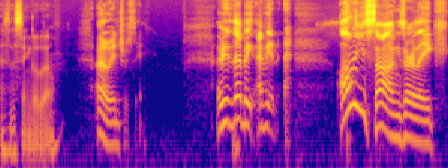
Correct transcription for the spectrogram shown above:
is the single though. Oh, interesting. I mean that. Be, I mean, all these songs are like.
